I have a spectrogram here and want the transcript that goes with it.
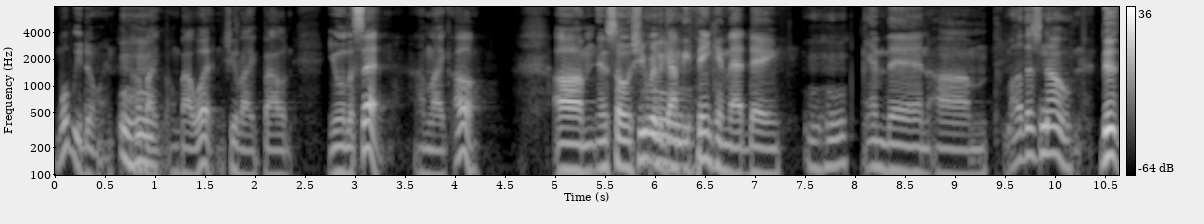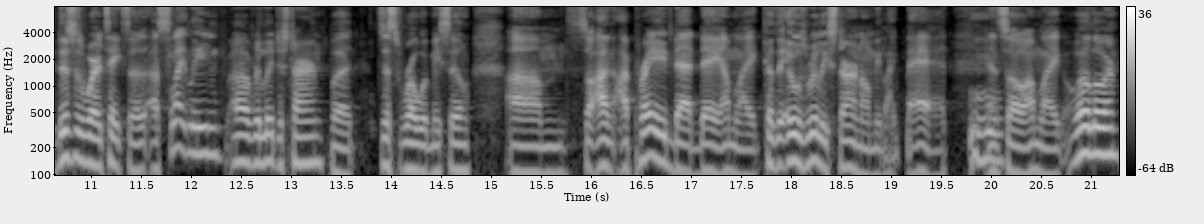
what we doing?" I was Mhm. like, "About what?" She like, "About you and Lisette." I'm like, "Oh." Um, and so she really got me Mm. thinking that day. Mm-hmm. And then um, Mothers know. this this is where it takes a, a slightly uh, religious turn, but just roll with me still. Um, so I, I prayed that day. I'm like, because it was really stern on me, like bad. Mm-hmm. And so I'm like, well, Lord,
